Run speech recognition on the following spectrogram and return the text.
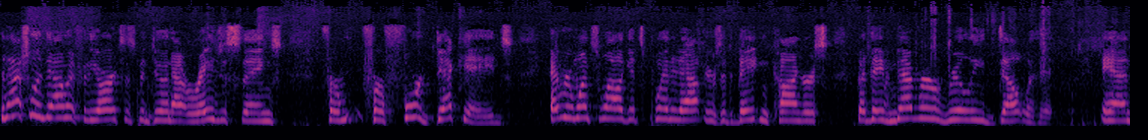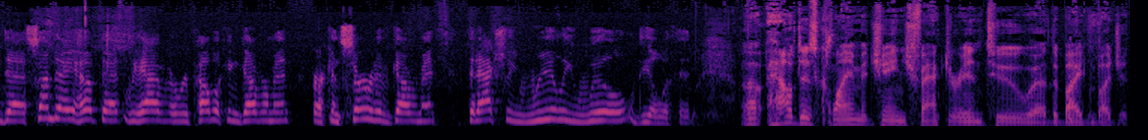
The National Endowment for the Arts has been doing outrageous things for, for four decades. Every once in a while it gets pointed out, there's a debate in Congress, but they've never really dealt with it. And uh, someday I hope that we have a Republican government or a conservative government that actually really will deal with it. Uh, how does climate change factor into uh, the Biden budget?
